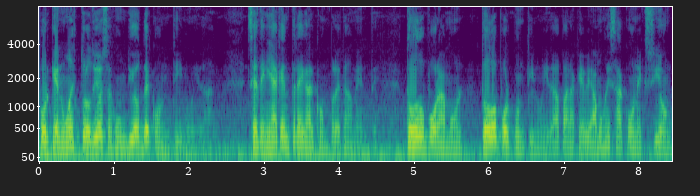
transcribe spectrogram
porque nuestro Dios es un Dios de continuidad. Se tenía que entregar completamente. Todo por amor, todo por continuidad, para que veamos esa conexión,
